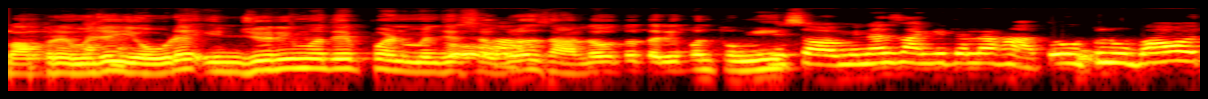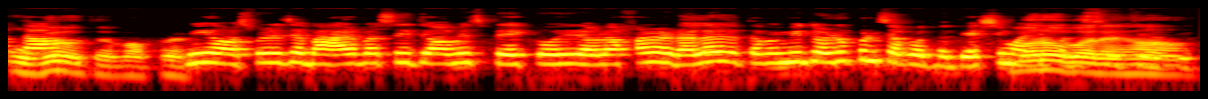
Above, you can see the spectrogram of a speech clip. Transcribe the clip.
बापरे म्हणजे एवढ्या इंजुरी मध्ये पण म्हणजे हो. सगळं झालं होतं तरी पण तुम्ही मी स्वामींना सांगितलेलं हा तो उठून उभा होता. उभे होते बापरे. मी हॉस्पिटलच्या बाहेर बसली तेव्हा मी स्प्रे करून एवढा फार रडायला होता पण मी रडू पण शकत नव्हती अशी माझी बरोबर आहे, परिस्थिती हा. होती.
